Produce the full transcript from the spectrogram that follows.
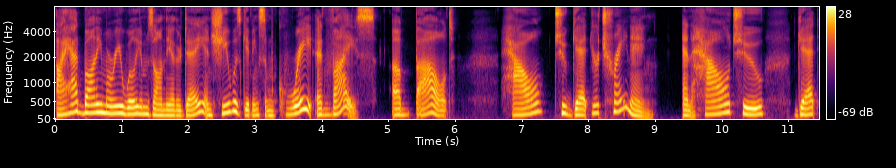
I had Bonnie Marie Williams on the other day, and she was giving some great advice about how to get your training and how to get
